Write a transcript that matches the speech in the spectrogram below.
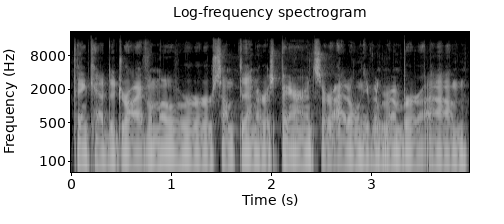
think, had to drive him over or something, or his parents, or I don't even remember. Um,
